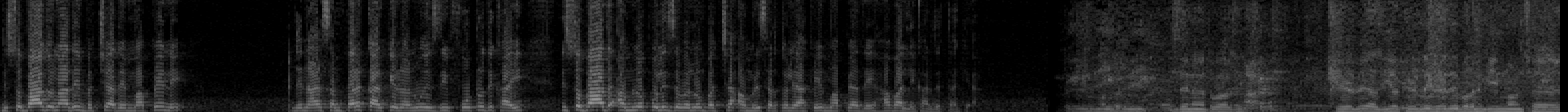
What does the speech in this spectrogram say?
ਜਿਸ ਤੋਂ ਬਾਅਦ ਉਹਨਾਂ ਦੇ ਬੱਚਿਆਂ ਦੇ ਮਾਪੇ ਨੇ, ਦੇ ਨਾਲ ਸੰਪਰਕ ਕਰਕੇ ਉਹਨਾਂ ਨੂੰ ਇਸ ਦੀ ਫੋਟੋ ਦਿਖਾਈ। ਇਸ ਤੋਂ ਬਾਅਦ ਅਮਲੋ ਪੁਲਿਸ ਦੇ ਵੱਲੋਂ ਬੱਚਾ ਅੰਮ੍ਰਿਤਸਰ ਤੋਂ ਲਿਆ ਕੇ ਮਾਪਿਆਂ ਦੇ ਹਵਾਲੇ ਕਰ ਦਿੱਤਾ ਗਿਆ। ਕਰੀਬ ਮਤਲਬ ਜੀ, ਦਿਨ ਐਤਵਾਰ ਸੀ। ਖੇਡ ਰਿਹਾ ਸੀਗਾ ਖੇਡਦੇ ਖੇਡਦੇ ਪਤਾ ਨਹੀਂ ਕੀ ਮਨ ਚ ਆਇਆ।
